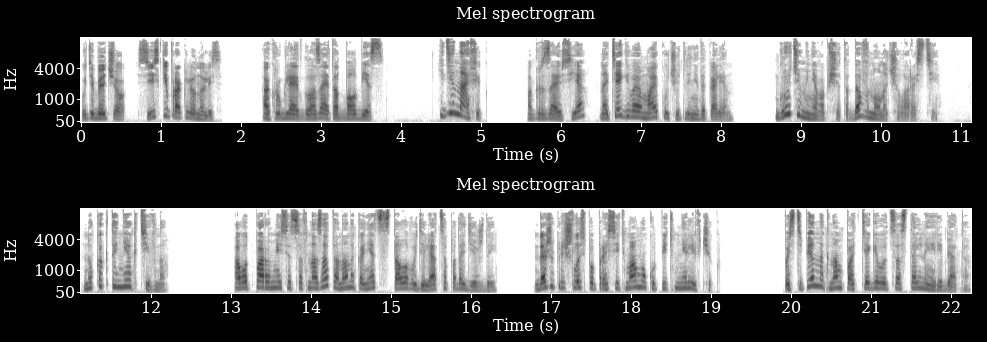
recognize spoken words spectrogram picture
у тебя чё, сиськи проклюнулись?» Округляет глаза этот балбес. «Иди нафиг!» Огрызаюсь я, натягивая майку чуть ли не до колен. Грудь у меня вообще-то давно начала расти, но как-то неактивно. А вот пару месяцев назад она, наконец, стала выделяться под одеждой. Даже пришлось попросить маму купить мне лифчик. Постепенно к нам подтягиваются остальные ребята.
